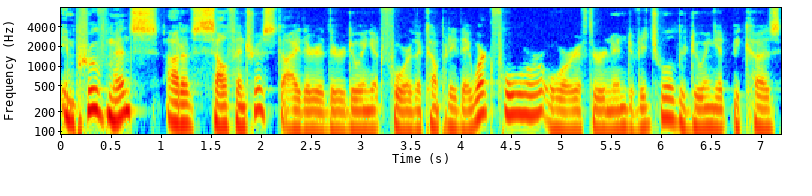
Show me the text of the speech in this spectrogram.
improvements out of self interest. Either they're doing it for the company they work for, or if they're an individual, they're doing it because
